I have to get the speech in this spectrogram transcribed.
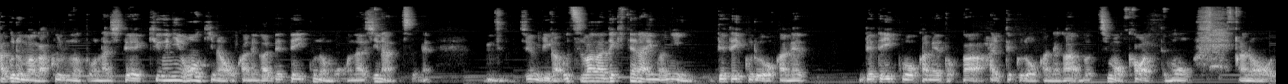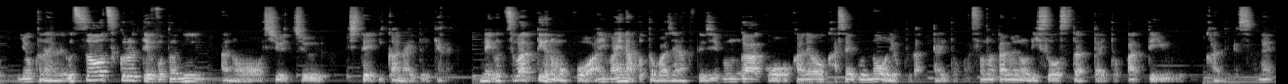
歯車が来るのと同じで、急に大きなお金が出ていくのも同じなんですよね。うん、準備が、器ができてないのに、出てくるお金、出ていくお金とか入ってくるお金がどっちも変わっても、あの、良くないので、器を作るっていうことに、あの、集中していかないといけない。で、器っていうのもこう曖昧な言葉じゃなくて自分がこうお金を稼ぐ能力だったりとか、そのためのリソースだったりとかっていう感じですよね。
